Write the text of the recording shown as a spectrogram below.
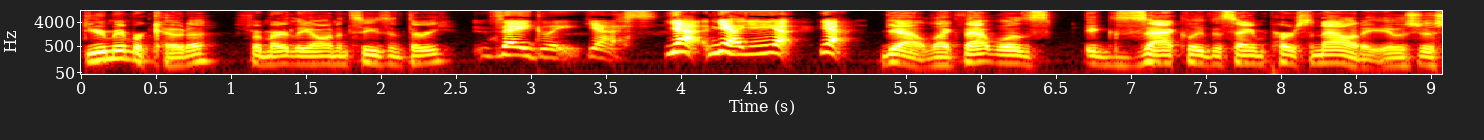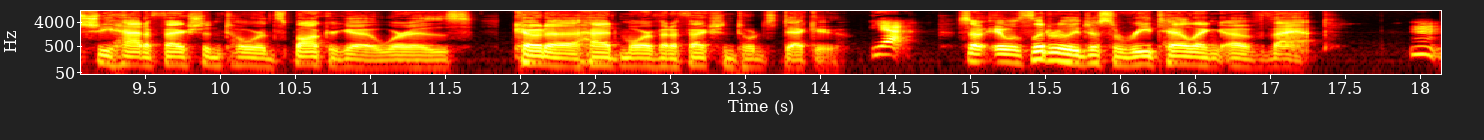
Do you remember Kota from early on in season three? Vaguely, yes. Yeah, yeah, yeah, yeah, yeah. Yeah, like that was exactly the same personality. It was just she had affection towards Bakugo, whereas Kota had more of an affection towards Deku. Yeah. So it was literally just a retelling of that. Hmm.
